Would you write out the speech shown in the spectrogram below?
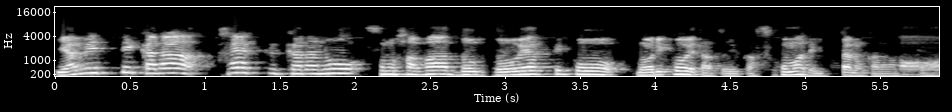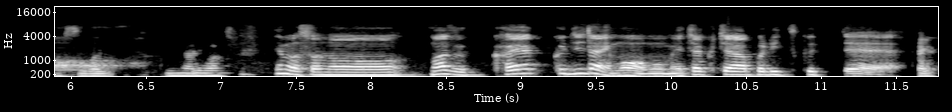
やめてから、早くからの、その幅ど、どうやってこう、乗り越えたというか、そこまで行ったのかなってすごいなります。でもその、まずカヤック時代ももうめちゃくちゃアプリ作って、はい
